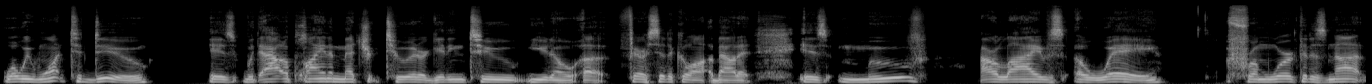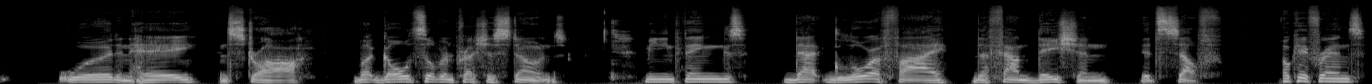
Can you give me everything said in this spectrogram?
what we want to do is without applying a metric to it or getting too, you know, uh, pharisaical about it, is move our lives away from work that is not wood and hay and straw, but gold, silver, and precious stones, meaning things that glorify the foundation itself. Okay, friends,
